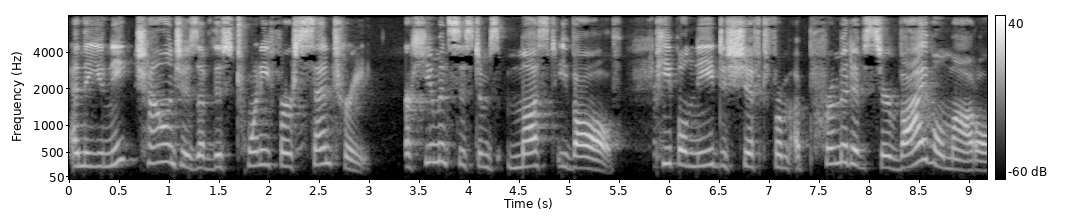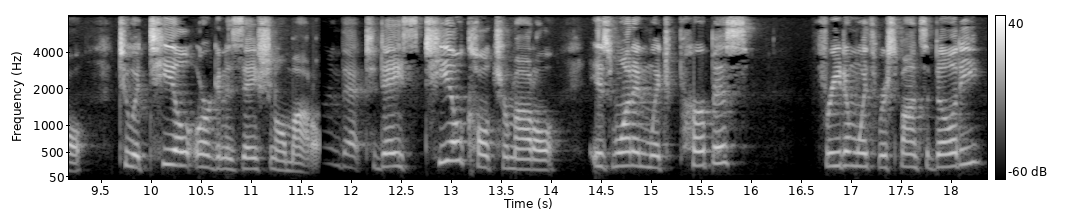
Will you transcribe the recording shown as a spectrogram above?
and the unique challenges of this 21st century, our human systems must evolve. People need to shift from a primitive survival model to a teal organizational model. That today's teal culture model is one in which purpose, freedom with responsibility,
